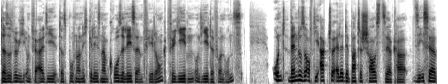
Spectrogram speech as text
Das ist wirklich, und für all die das Buch noch nicht gelesen haben, große Leseempfehlung für jeden und jede von uns. Und wenn du so auf die aktuelle Debatte schaust, circa, sie ist ja,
